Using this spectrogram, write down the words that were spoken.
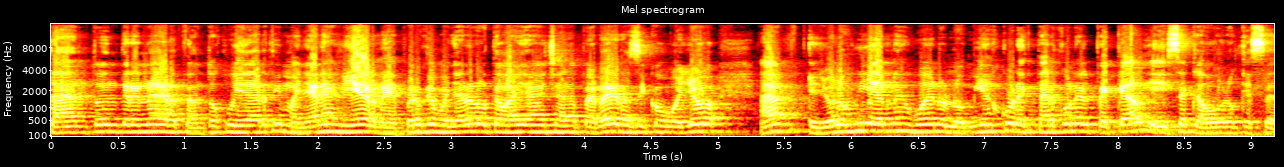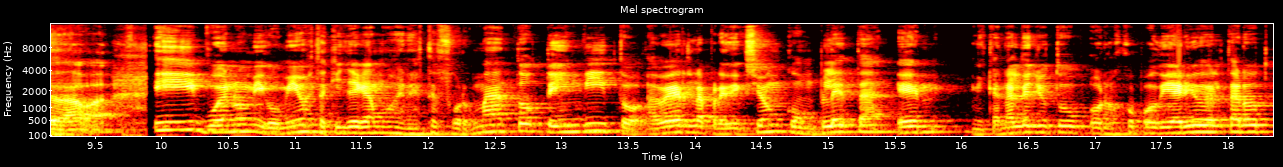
tanto entrenar, tanto cuidarte y mañana es viernes, espero que mañana no te vayas a echar a perder, así como yo, ¿ah? que yo los viernes, bueno, lo mío es conectar con el pecado y ahí se acabó lo que se daba. Y bueno, amigo mío, hasta aquí llegamos en este formato, te invito a ver la predicción completa en mi canal de YouTube Horóscopo Diario del Tarot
